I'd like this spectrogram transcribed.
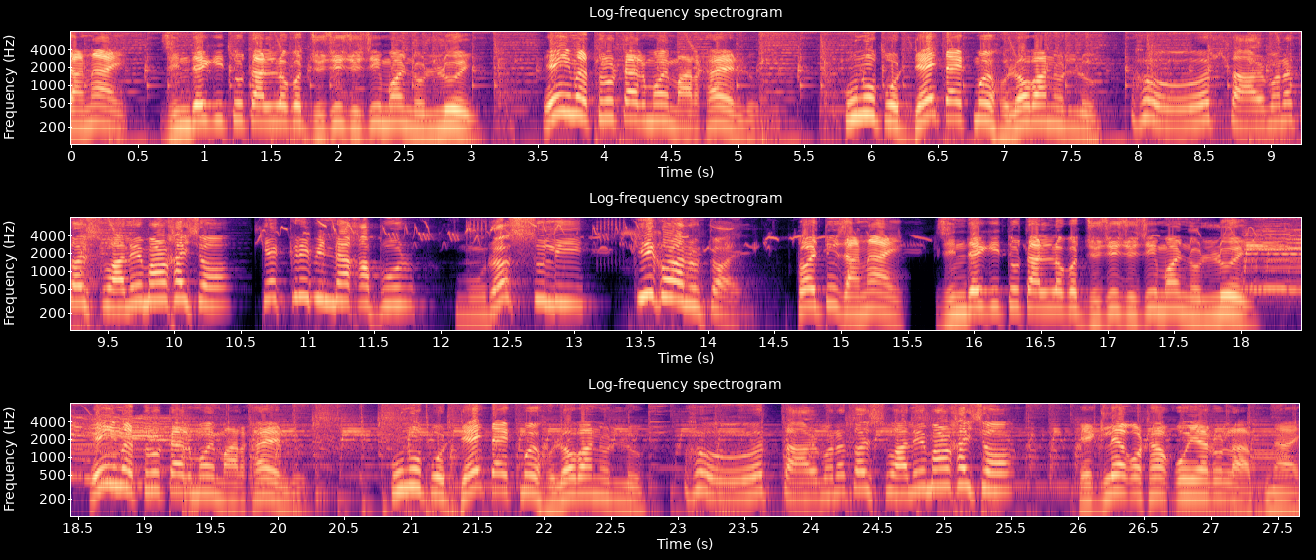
জানাই জিন্দেগীটো তাৰ লগত যুঁজি যুঁজি মই নল্লোই এই মাত্ৰ তাৰ মই মাৰ খাই আহিলোঁ কোনো পধ্যেই তাইক মই হলবা নল্লো। অ' তাৰ মানে তই ছোৱালী মাৰ খাইছ। কেকৰি পিন্ধা কাপোৰ মূৰত চুলি কি কৰানো তই? তইতো জানাই জিন্দেগীটো তাৰ লগত যুঁজি যুঁজি মই নল্লোই এই মাত্ৰ তাৰ মই মাৰ খাই আহিলোঁ কোনো পধ্যেই তাইক মই হলবা নল্লো। অ' তাৰ মানে তই ছোৱালী মাৰ খাইছ? সেইগিলা কথা কৈ আৰু লাভ নাই।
